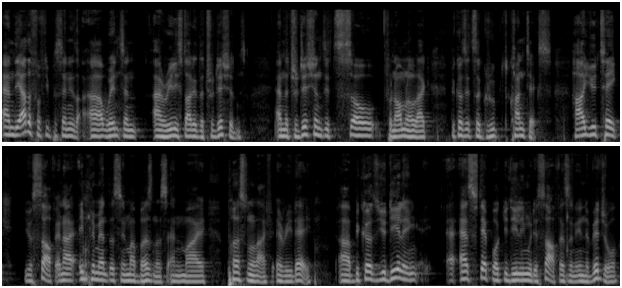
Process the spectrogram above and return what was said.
And the other 50% is i uh, went and i really started the traditions. And the traditions it's so phenomenal like because it's a group context. How you take yourself and i implement this in my business and my personal life every day uh, because you're dealing as step work, you're dealing with yourself as an individual.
